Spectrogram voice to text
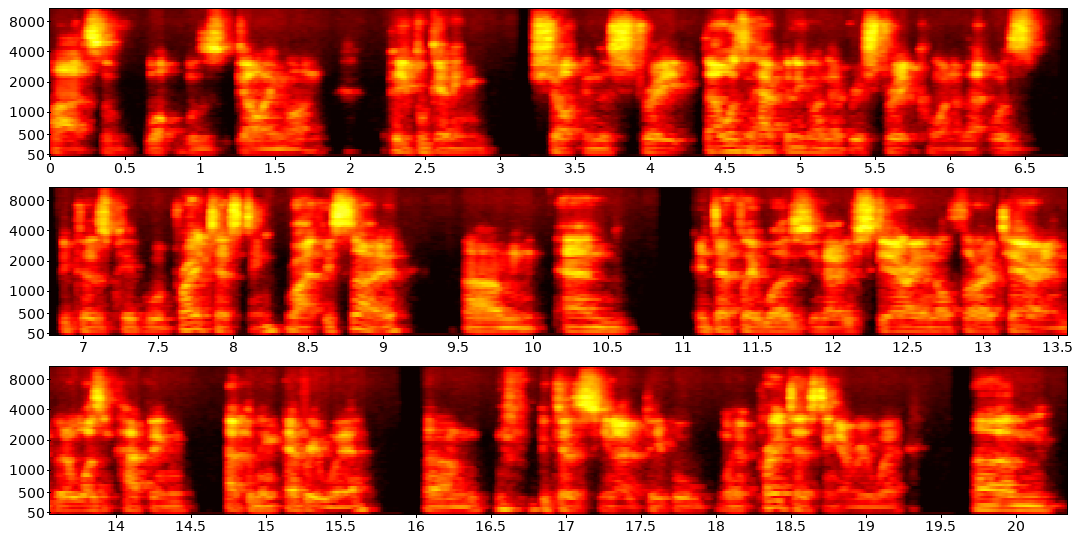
parts of what was going on. People getting shot in the street. That wasn't happening on every street corner. That was because people were protesting, rightly so. Um, and it definitely was, you know, scary and authoritarian, but it wasn't happening happening everywhere um, because you know people weren't protesting everywhere. Um,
